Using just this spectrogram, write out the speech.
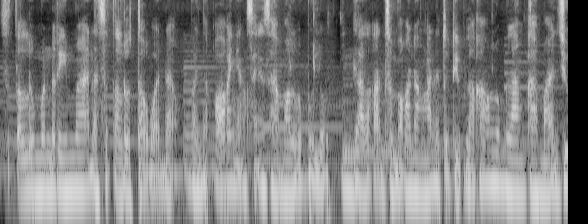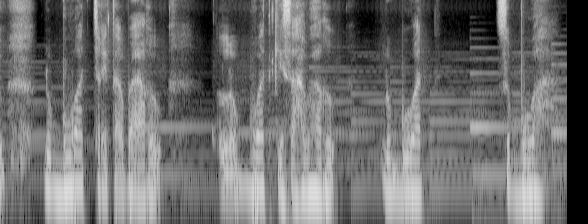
Setelah lu menerima dan setelah lu tahu ada banyak orang yang sayang sama lu, lu tinggalkan semua kenangan itu di belakang, lu melangkah maju, lu buat cerita baru, lu buat kisah baru, lu buat sebuah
